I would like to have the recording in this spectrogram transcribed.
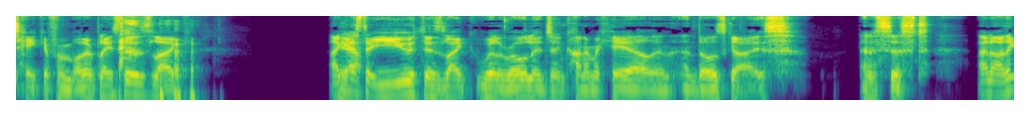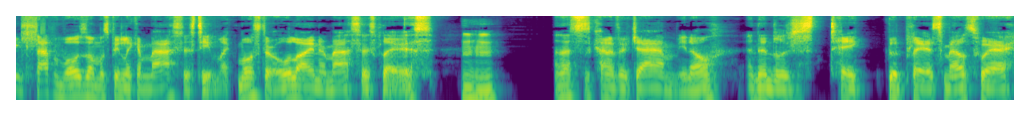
take it from other places. Like, I Yeah. guess their youth is like Will Rowledge and Connor McHale and, and those guys. And it's just, I know. I think Clapham always almost been like a Masters team. Like most of their O line are Masters players, hmm and that's just kind of their jam, you know. And then they'll just take good players from elsewhere.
